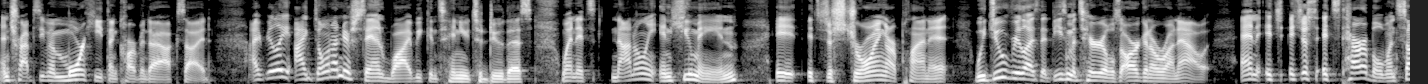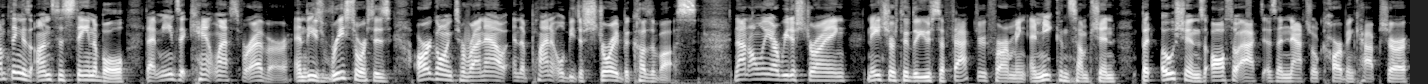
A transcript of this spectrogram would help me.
and traps even more heat than carbon dioxide. I really I don't understand why we continue to do this when it's not only inhumane, it, it's destroying our planet. We do realize that these materials are going to run out. And it's, it's just, it's terrible. When something is unsustainable, that means it can't last forever. And these resources are going to run out and the planet will be destroyed because of us. Not only are we destroying nature through the use of factory farming and meat consumption, but oceans also act as a natural carbon capture.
